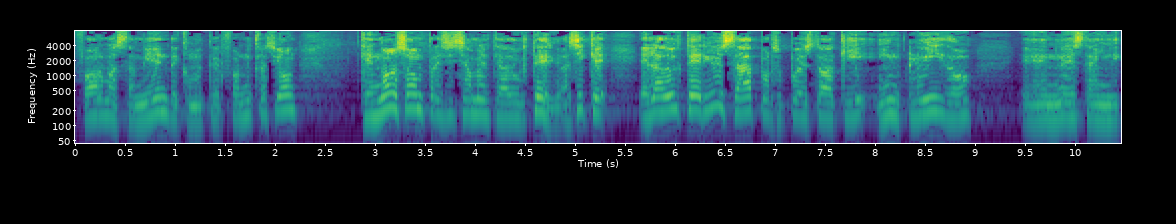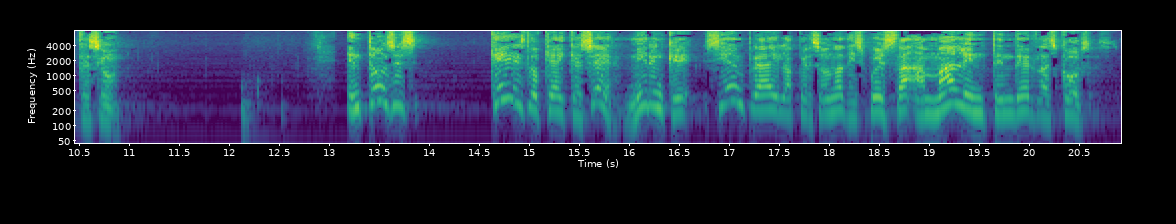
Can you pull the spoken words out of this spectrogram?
formas también de cometer fornicación, que no son precisamente adulterio. Así que el adulterio está, por supuesto, aquí incluido en esta indicación. Entonces, ¿qué es lo que hay que hacer? Miren que siempre hay la persona dispuesta a malentender las cosas.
